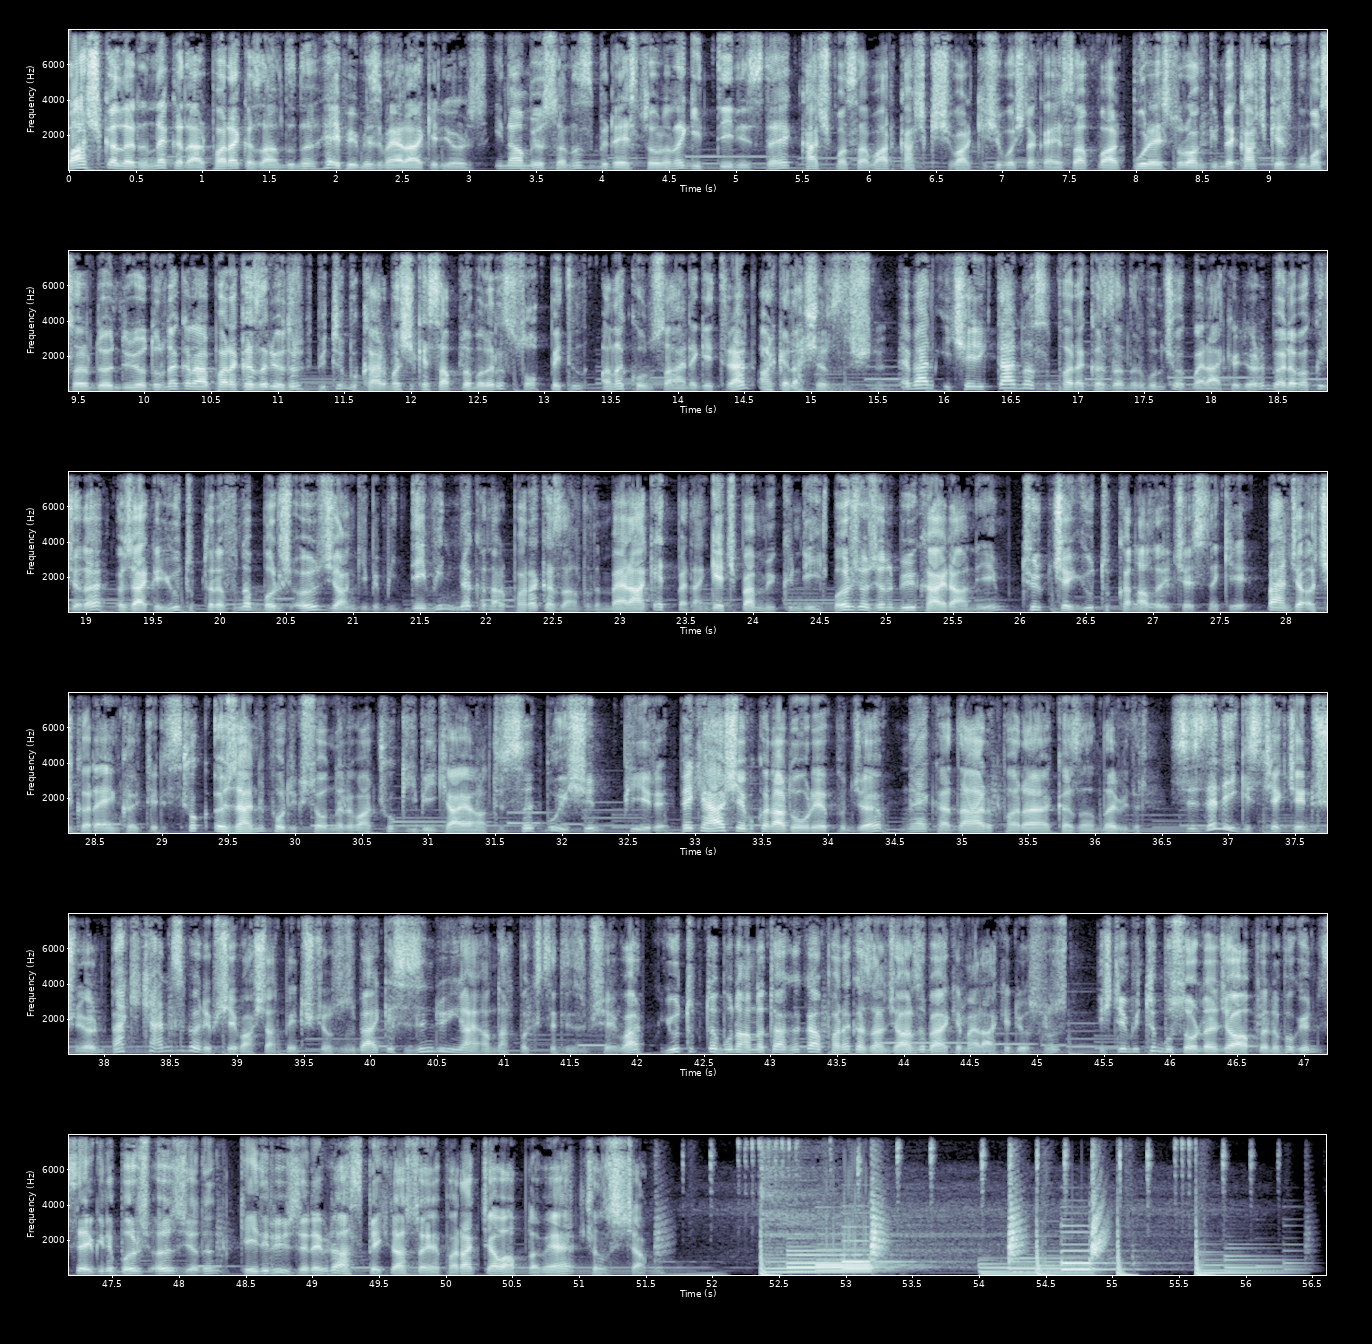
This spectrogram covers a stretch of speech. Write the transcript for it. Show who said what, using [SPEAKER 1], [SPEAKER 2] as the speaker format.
[SPEAKER 1] Başkalarının ne kadar para kazandığını hepimiz merak ediyoruz. İnanmıyorsanız bir restorana gittiğinizde kaç masa var, kaç kişi var, kişi başına hesap var, bu restoran günde kaç kez bu masaları döndürüyordur, ne kadar para kazanıyordur. Bütün bu karmaşık hesaplamaları sohbetin ana konusu haline getiren arkadaşlarınızı düşünün. E ben içerikten nasıl para kazanır bunu çok merak ediyorum. Böyle bakınca da özellikle YouTube tarafında Barış Özcan gibi bir devin ne kadar para kazandığını merak etmeden geçmem mümkün değil. Barış Özcan'ın büyük hayranıyım. Türkçe YouTube kanalları içerisindeki bence açık ara en kalitelisi. Çok özenli prodüksiyonları var. Çok iyi bir hikaye anlatıcısı. Bu işin piri. Peki her şey bu kadar doğru yapınca ne kadar para kazanılabilir? Sizden de ilgisi çekeceğini düşünüyorum. Belki kendiniz böyle bir şey başlatmayı düşünüyorsunuz. Belki sizin dünyayı anlatmak istediğiniz bir şey var. YouTube'da bunu anlatan kadar para kazanacağınızı belki merak ediyorsunuz. İşte bütün bu soruların cevaplarını bugün sevgili Barış Özcan'ın geliri üzerine biraz spekülasyon yaparak cevaplamaya çalışacağım.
